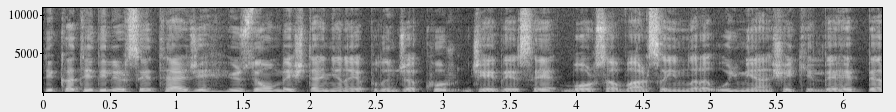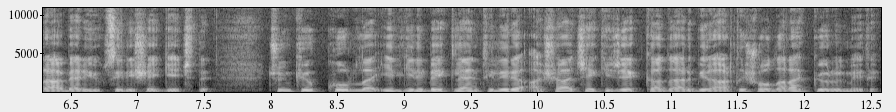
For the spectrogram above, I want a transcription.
Dikkat edilirse tercih %15'ten yana yapılınca kur, CDS, borsa varsayımlara uymayan şekilde hep beraber yükselişe geçti. Çünkü kurla ilgili beklentileri aşağı çekecek kadar bir artış olarak görülmedi.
